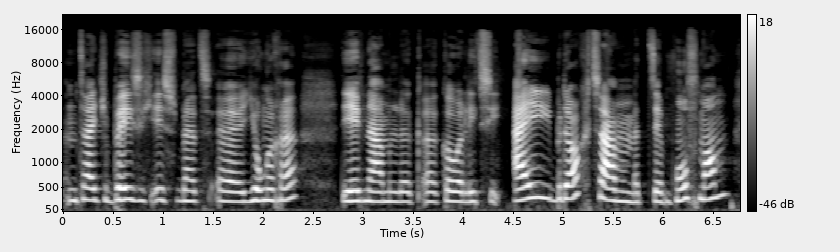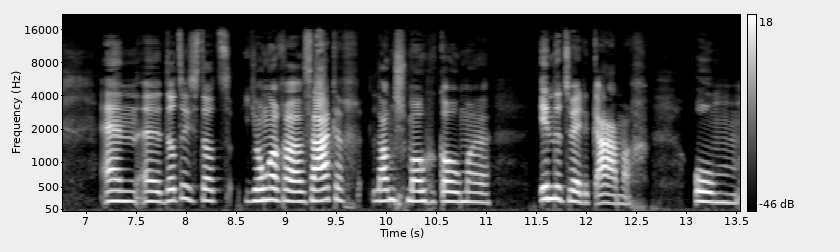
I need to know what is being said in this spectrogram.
een tijdje bezig is met uh, jongeren. Die heeft namelijk coalitie I bedacht, samen met Tim Hofman. En dat is dat jongeren vaker langs mogen komen in de Tweede Kamer. Om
